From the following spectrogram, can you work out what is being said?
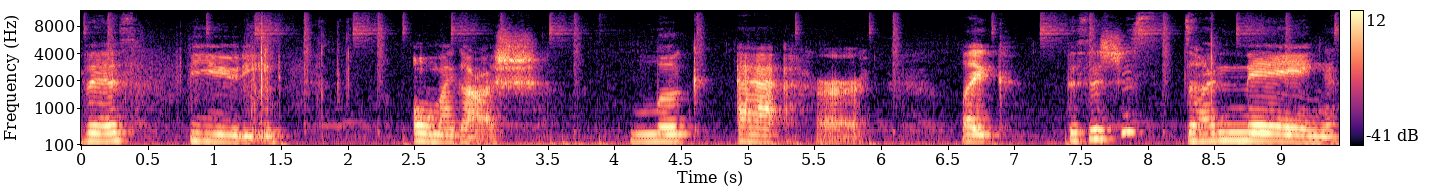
this beauty oh my gosh. Look at her. Like this is just stunning.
